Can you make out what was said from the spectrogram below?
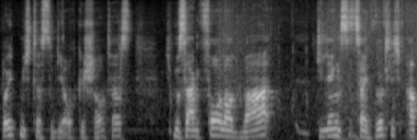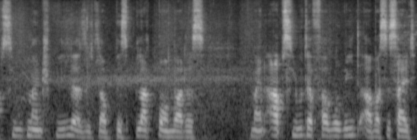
Freut mich, dass du die auch geschaut hast. Ich muss sagen, Fallout war die längste Zeit wirklich absolut mein Spiel. Also ich glaube, bis Bloodborne war das mein absoluter Favorit, aber es ist halt,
